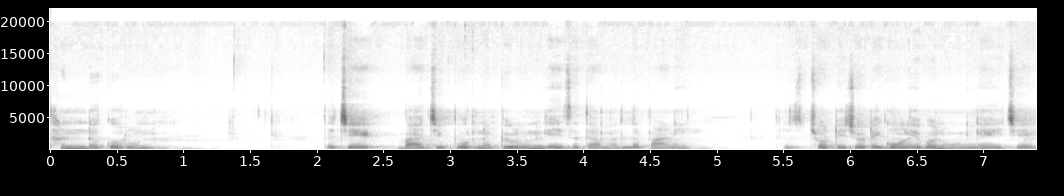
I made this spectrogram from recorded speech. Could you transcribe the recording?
थंड करून त्याचे भाजी पूर्ण पिळून घ्यायचं त्यामधलं पाणी. त्याचे छोटे छोटे गोळे बनवून घ्यायचे.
